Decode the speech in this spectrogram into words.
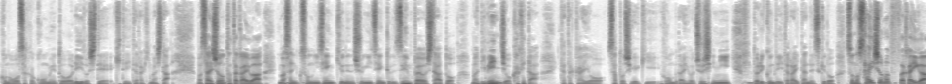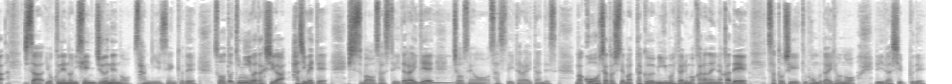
この大阪公明党をリードしてきていただきました、まあ、最初の戦いはまさにその2009年の衆議院選挙で全敗をした後、まあリベンジをかけた戦いを佐藤茂樹木本部代表を中心に取り組んでいただいたんですけど、その最初の戦いが実は翌年の2010年の参議院選挙でその時に私が初めて出馬をさせていただいて挑戦をさせていただいたんです、まあ、候補者として全く右も左もわからない中で佐藤茂樹本部代表のリーダーシップで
